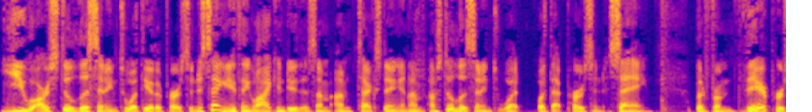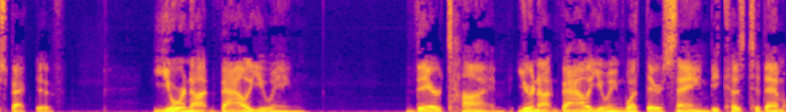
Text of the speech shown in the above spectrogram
you are still listening to what the other person is saying. You think, well, I can do this. I'm, I'm texting and I'm, I'm still listening to what, what that person is saying. But from their perspective, you're not valuing their time. You're not valuing what they're saying because to them,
